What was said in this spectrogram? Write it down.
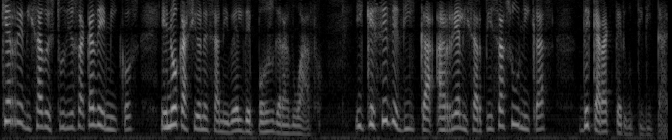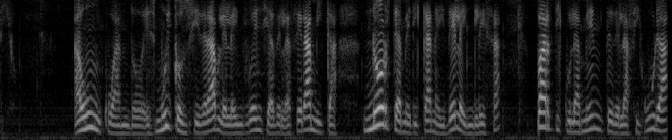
que ha realizado estudios académicos, en ocasiones a nivel de posgraduado, y que se dedica a realizar piezas únicas de carácter utilitario. Aun cuando es muy considerable la influencia de la cerámica norteamericana y de la inglesa, particularmente de la figura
